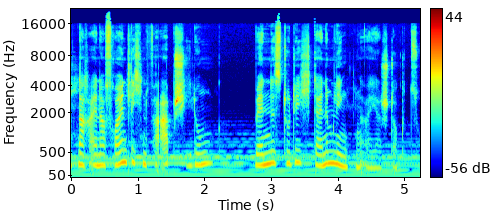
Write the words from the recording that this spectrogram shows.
Und nach einer freundlichen Verabschiedung wendest du dich deinem linken Eierstock zu.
